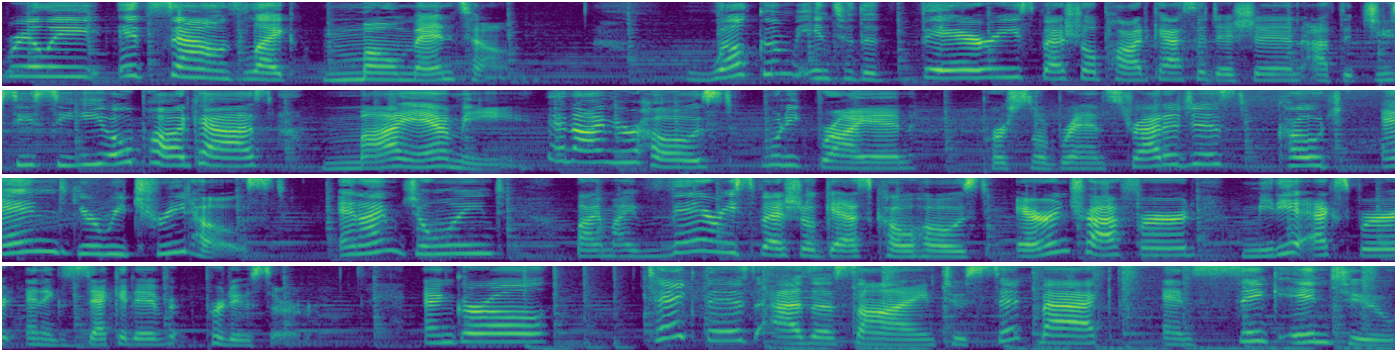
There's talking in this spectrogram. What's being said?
Really, it sounds like momentum. Welcome into the very special podcast edition of the Juicy CEO podcast, Miami. And I'm your host, Monique Bryan, personal brand strategist, coach, and your retreat host. And I'm joined by my very special guest co host, Erin Trafford, media expert and executive producer. And girl, take this as a sign to sit back and sink into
